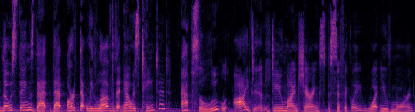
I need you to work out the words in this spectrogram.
those things, that, that art that we loved that now is tainted? Absolutely. I did. Do you mind sharing specifically what you've mourned?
